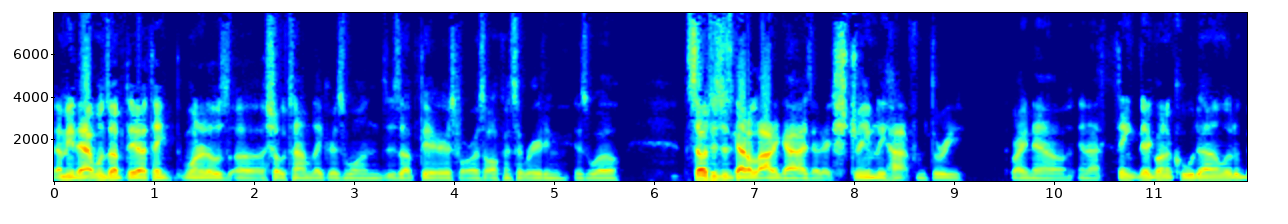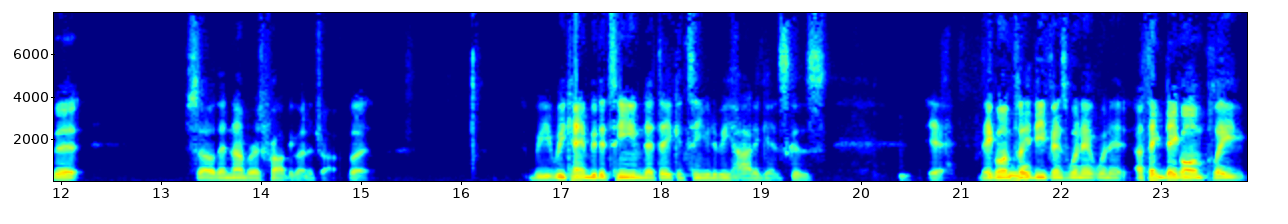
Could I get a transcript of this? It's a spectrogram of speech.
I mean that one's up there. I think one of those uh, Showtime Lakers ones is up there as far as offensive rating as well. The Celtics just got a lot of guys that are extremely hot from three right now, and I think they're going to cool down a little bit. So the number is probably going to drop, but we we can't be the team that they continue to be hot against because yeah, they're going to play defense when it when it. I think they're going to play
